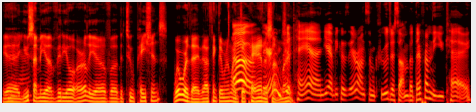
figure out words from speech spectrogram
Yeah, yeah. you sent me a video earlier of uh, the two patients. Where were they? I think they were in like oh, Japan or something, right? Japan, yeah, because they're on some cruise or something, but they're from the UK.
